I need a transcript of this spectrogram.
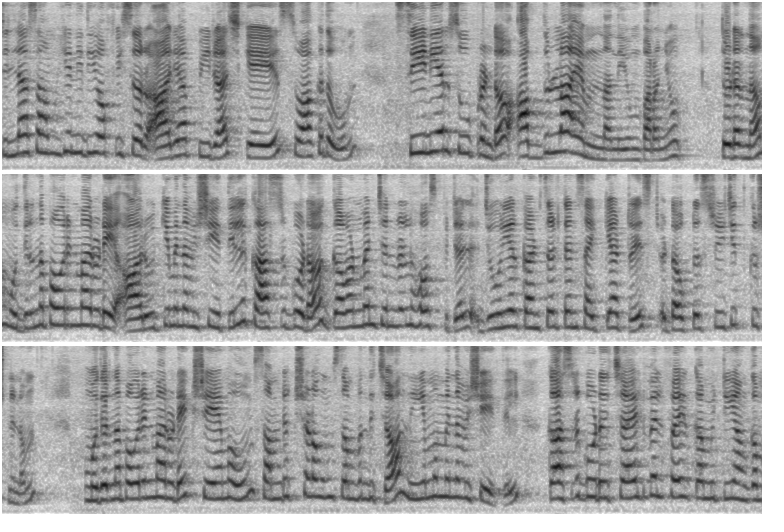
ജില്ലാ സാമൂഹ്യനിധി officer Arya P Raj K S സ്വാഗതവും സീനിയർ സൂപ്രണ്ട് അബ്ദുള്ള എം നന്ദിയും പറഞ്ഞു. തുടർന്ന് മുതിർന്ന പൗരന്മാരുടെ ആരോഗ്യമെന്ന വിഷയത്തിൽ Kasaragod government general hospital junior consultant psychiatrist doctor Sreejith കൃഷ്ണനും മുതിർന്ന പൗരന്മാരുടെ ക്ഷേമവും സംരക്ഷണവും സംബന്ധിച്ച നിയമം എന്ന വിഷയത്തിൽ കാസർഗോഡ് ചൈൽഡ് വെൽഫെയർ കമ്മിറ്റി അംഗം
